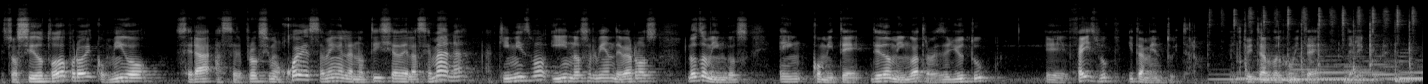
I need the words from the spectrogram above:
Esto ha sido todo por hoy. Conmigo será hasta el próximo jueves, también en la noticia de la semana, aquí mismo. Y no se olviden de vernos los domingos en Comité de Domingo a través de YouTube, eh, Facebook y también Twitter. El Twitter del Comité de Lectura.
